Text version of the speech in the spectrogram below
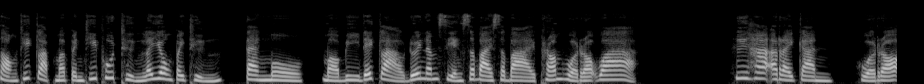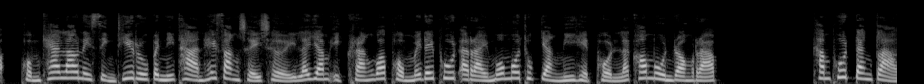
สองที่กลับมาเป็นที่พูดถึงและโยงไปถึง แตงโม หมอบีได้กล่าวด้วยน้ำเสียงสบายๆ พร้อมหัวเราะว่า ฮือฮาอะไรกัน หัวเราะ ผมแค่เล่าในสิ่งที่รู้เป็นนิทานให้ฟังเฉยๆ และย้ำอีกครั้งว่าผมไม่ได้พูดอะไรมั่วๆทุกอย่างมีเหตุผลและข้อมูลรองรับ คำพูดดังกล่าว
